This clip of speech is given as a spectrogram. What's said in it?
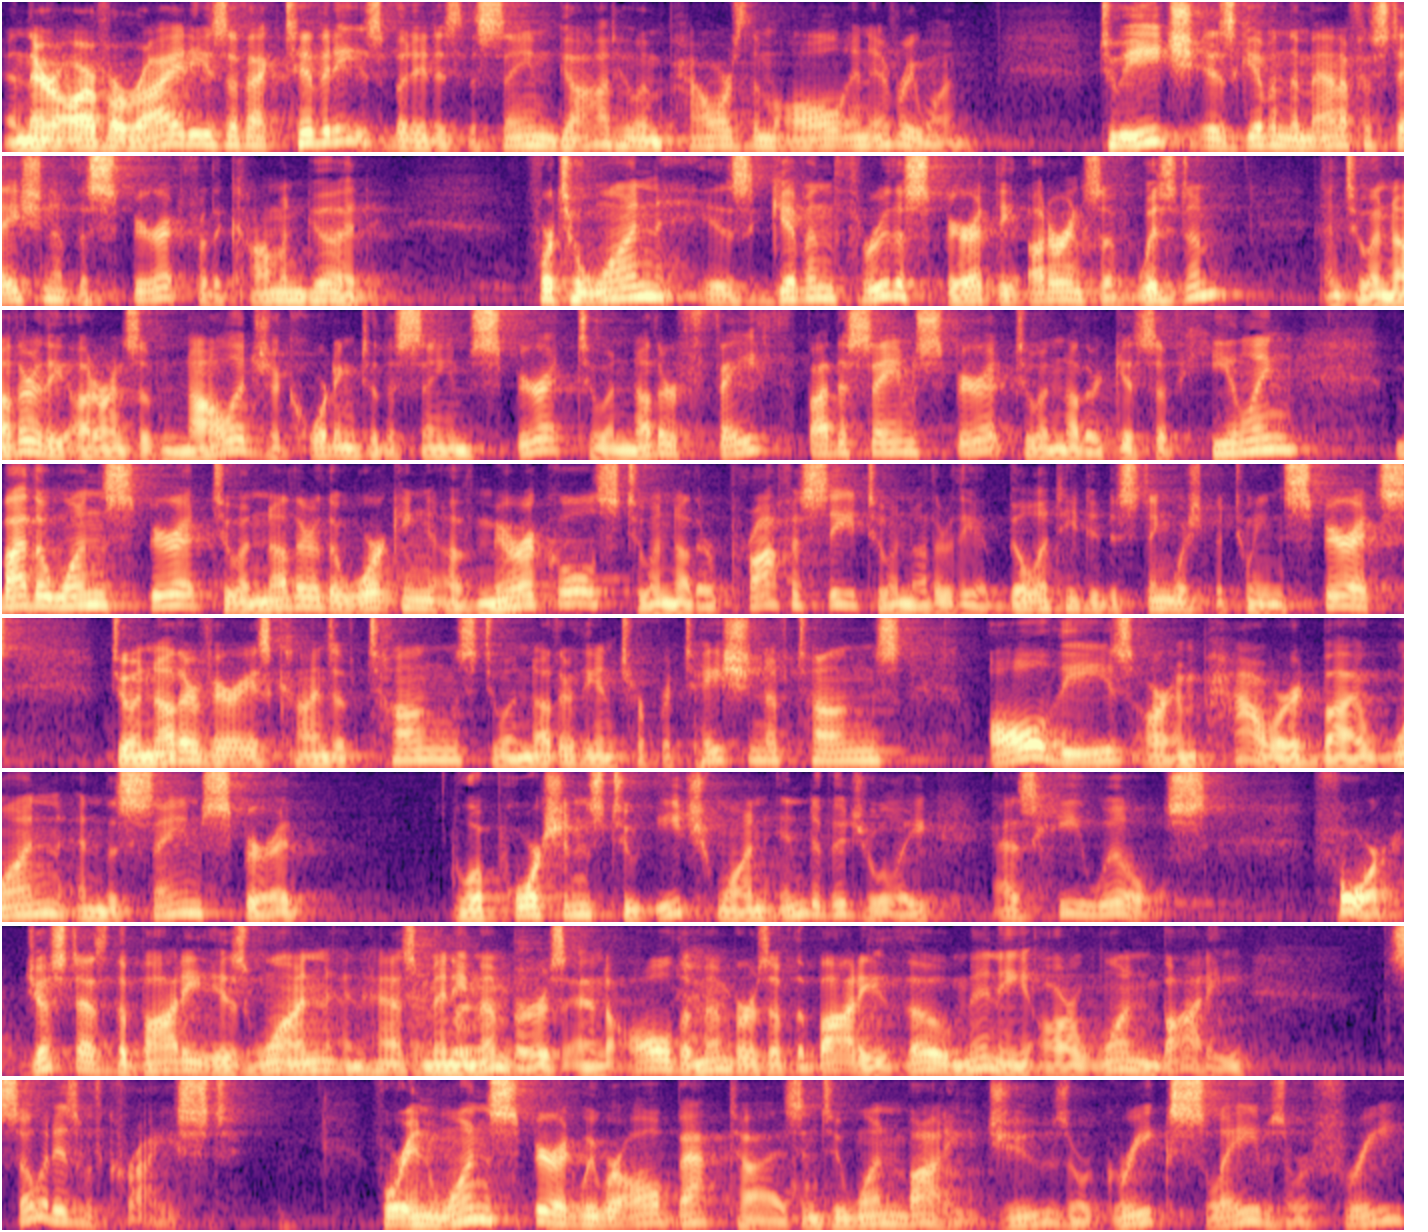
and there are varieties of activities, but it is the same God who empowers them all and everyone. To each is given the manifestation of the Spirit for the common good. For to one is given through the Spirit the utterance of wisdom, and to another the utterance of knowledge according to the same Spirit, to another faith by the same Spirit, to another gifts of healing by the one Spirit, to another the working of miracles, to another prophecy, to another the ability to distinguish between spirits to another various kinds of tongues, to another the interpretation of tongues. All these are empowered by one and the same Spirit who apportions to each one individually as he wills. For just as the body is one and has many members, and all the members of the body, though many, are one body, so it is with Christ. For in one Spirit we were all baptized into one body, Jews or Greeks, slaves or free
